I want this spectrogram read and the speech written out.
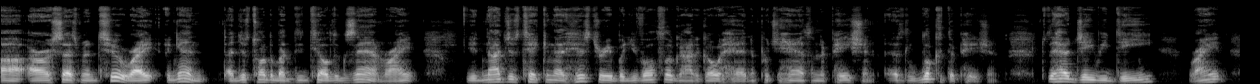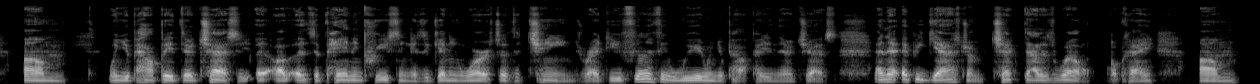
uh, our assessment too, right? Again, I just talked about detailed exam, right? You're not just taking that history, but you've also got to go ahead and put your hands on the patient, as look at the patient. Do they have JVD, right? Um, when you palpate their chest, uh, uh, is the pain increasing? Is it getting worse? Does it change, right? Do you feel anything weird when you're palpating their chest? And their epigastrium, check that as well, okay? Um,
